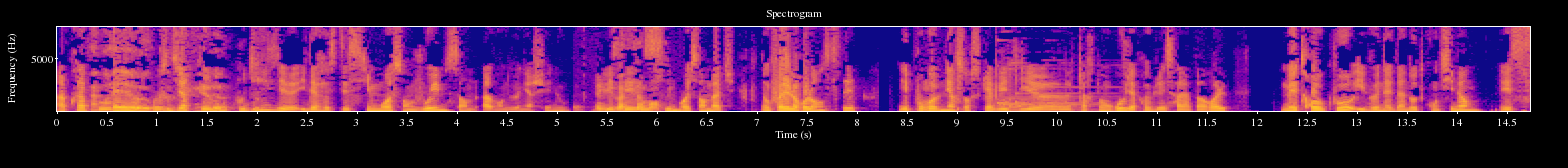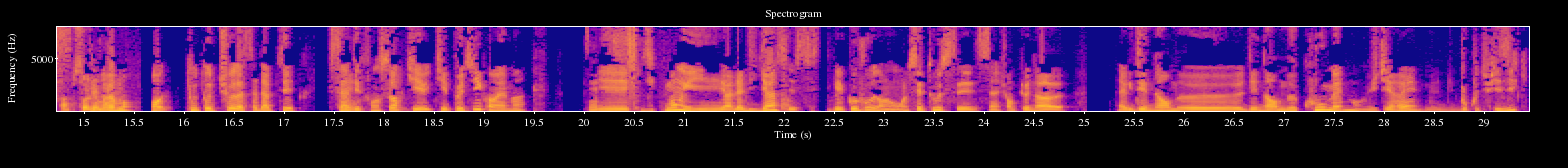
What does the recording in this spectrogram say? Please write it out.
Après, faut, Après, euh, faut se dire que euh, il est resté six mois sans jouer, il me semble, avant de venir chez nous. Il était Exactement. six mois sans match. Donc fallait le relancer. Et pour revenir sur ce qu'avait dit euh, Carton Rouge, après je laisserai la parole, mais Trauco, il venait d'un autre continent. Et c'était vraiment tout autre chose à s'adapter. C'est un Mm. défenseur qui est, qui est petit quand même. Hein. Mm. Et physiquement, il, à la Ligue 1, c'est quelque chose. On, on le sait tous, c'est un championnat euh, avec d'énormes euh, d'énormes coups même, je dirais, beaucoup de physique.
